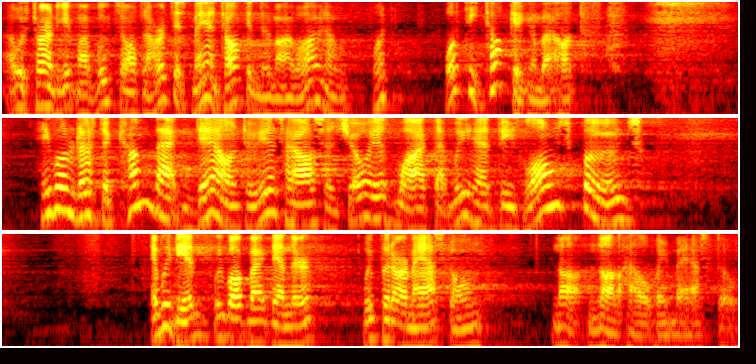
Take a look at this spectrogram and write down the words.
I was trying to get my boots off and I heard this man talking to my wife and I went, what, what's he talking about? He wanted us to come back down to his house and show his wife that we had these long spoons and we did. We walked back down there. We put our mask on. Not, not a Halloween mask though.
